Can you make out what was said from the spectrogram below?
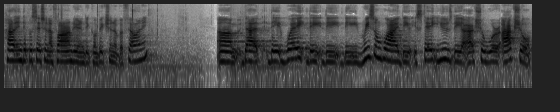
had in the possession of firearm during the conviction of a felony um, that the way, the, the, the reason why the state used the actual word actual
